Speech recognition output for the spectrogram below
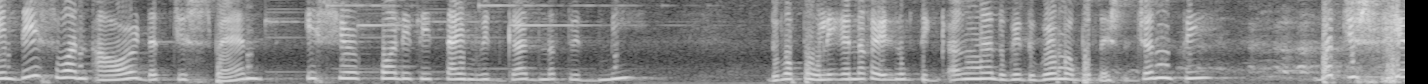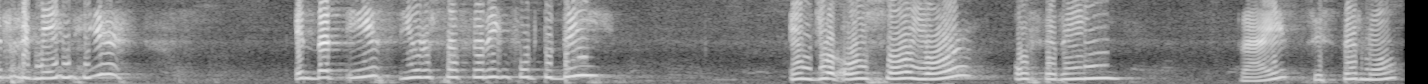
In this one hour that you spend is your quality time with God, not with me. Dumapuli ka na kayo nung tigang na, dugay-dugay, mabot na estudyante. But you still remain here. And that is your suffering for today. And you're also your offering. Right, sister, no?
